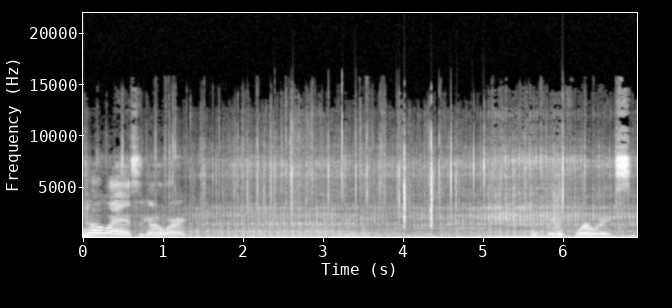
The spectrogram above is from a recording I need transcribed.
No way this is gonna work. It forwards.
